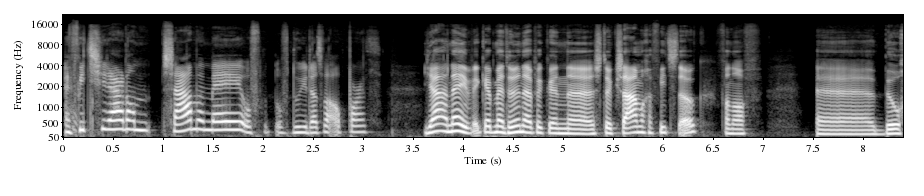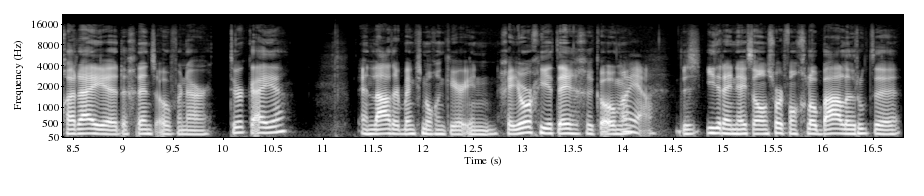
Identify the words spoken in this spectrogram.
En fiets je daar dan samen mee? Of, of doe je dat wel apart? Ja, nee, ik heb met hun heb ik een eh, stuk samen gefietst ook. Vanaf eh, Bulgarije de grens over naar Turkije. En later ben ik ze nog een keer in Georgië tegengekomen. Oh ja. Dus iedereen heeft al een soort van globale route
